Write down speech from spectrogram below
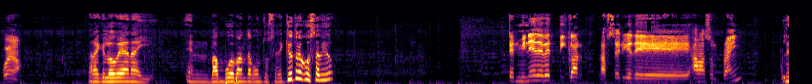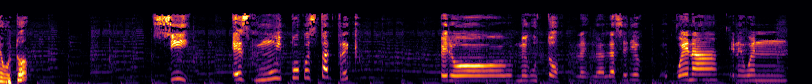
Bueno, Para que lo vean ahí, en bambuepanda.cl. ¿Qué otra cosa vio? terminé de ver Picard, la serie de Amazon Prime. ¿Le gustó? Sí, es muy poco Star Trek, pero me gustó. La, la- la serie es buena, tiene buen...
